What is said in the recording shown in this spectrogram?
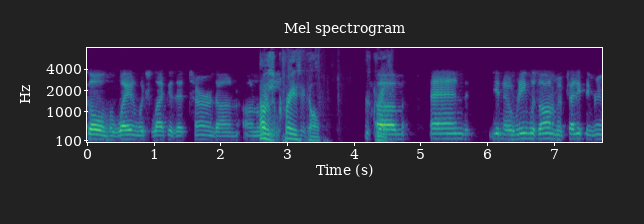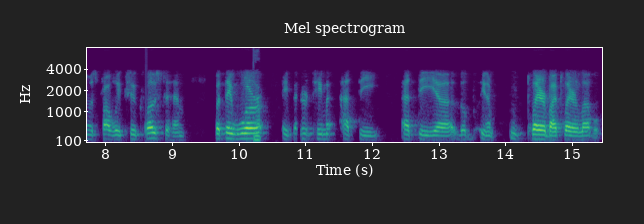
goal, and the way in which Lacazette turned on on. That was a crazy goal. Um, and you know, Ream was on him. If anything, Ream was probably too close to him. But they were a better team at the at the uh, the you know player by player level.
